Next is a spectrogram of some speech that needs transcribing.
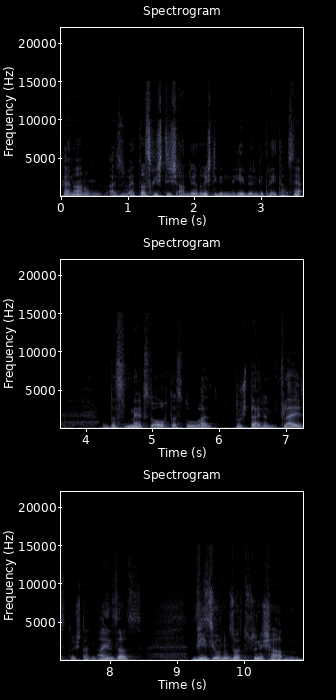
keine Ahnung, also etwas richtig an den richtigen Hebeln gedreht hast. Ja. Und das merkst du auch, dass du halt durch deinen Fleiß, durch deinen Einsatz, Visionen solltest du nicht haben.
